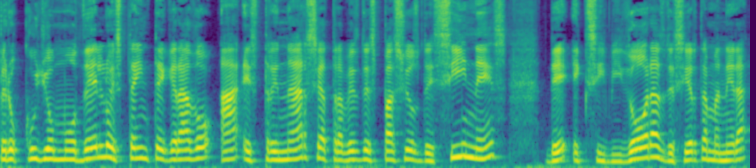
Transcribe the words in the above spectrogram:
pero cuyo modelo está integrado a estrenarse a través de espacios de cines, de exhibidoras de cierta manera,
